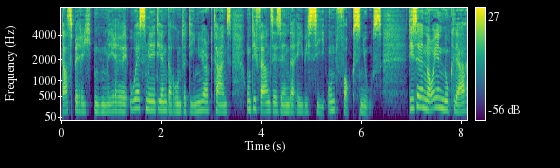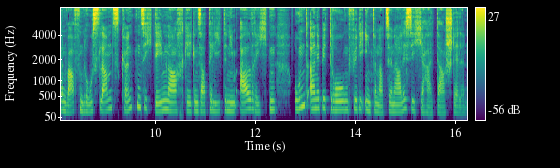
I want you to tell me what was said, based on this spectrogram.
Das berichten mehrere US-Medien, darunter die New York Times und die Fernsehsender ABC und Fox News. Diese neuen nuklearen Waffen Russlands könnten sich demnach gegen Satelliten im All richten und eine Bedrohung für die internationale Sicherheit darstellen.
